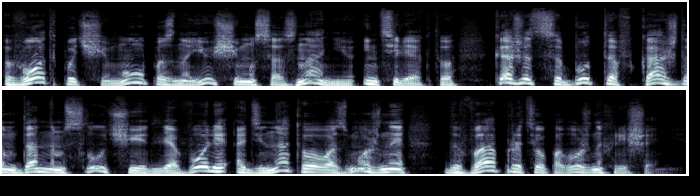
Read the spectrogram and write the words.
Вот почему познающему сознанию, интеллекту, кажется, будто в каждом данном случае для воли одинаково возможны два противоположных решения.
